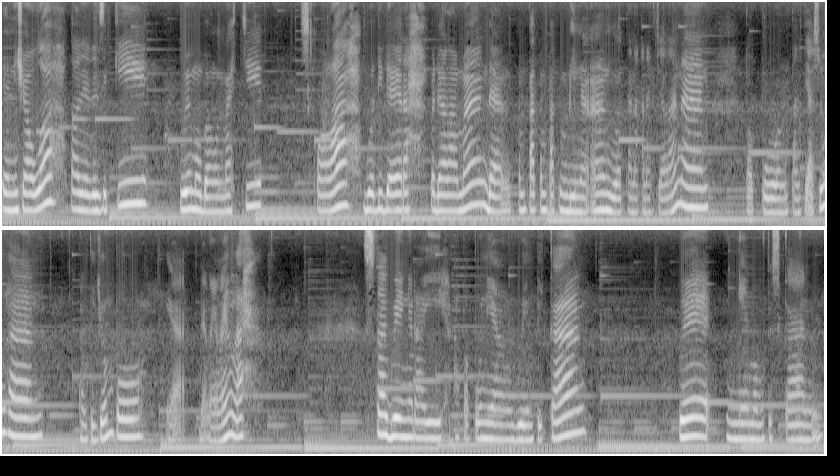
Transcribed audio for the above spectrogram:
Dan insya Allah kalau ada rezeki, gue mau bangun masjid, sekolah buat di daerah pedalaman dan tempat-tempat pembinaan buat anak-anak jalanan ataupun panti asuhan, panti jompo, ya dan lain-lain lah setelah gue ngeraih apa pun yang gue impikan gue ingin memutuskan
